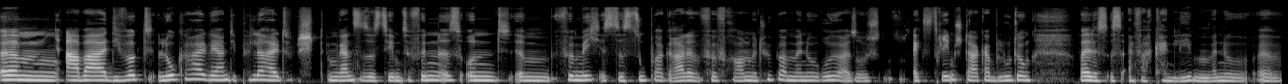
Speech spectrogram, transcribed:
ähm, aber die wirkt lokal, während die Pille halt im ganzen System zu finden ist. Und ähm, für mich ist das super, gerade für Frauen mit Hypermenorrhoe, also extrem starker Blutung, weil das ist einfach kein Leben. Wenn du äh,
